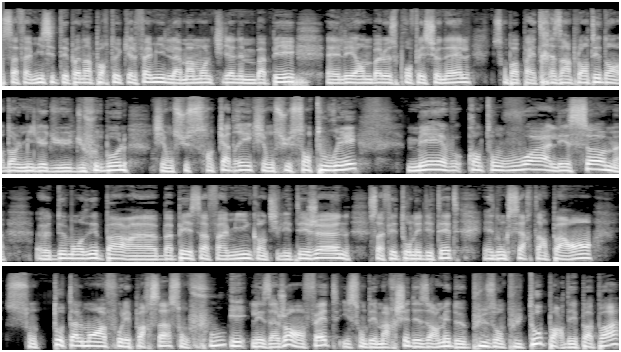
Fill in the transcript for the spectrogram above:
sa famille, c'était pas n'importe quelle famille. La maman de Kylian Mbappé, elle est handballeuse professionnelle. Son papa est très implanté dans, le milieu du football, qui ont su s'encadrer, qui ont su s'entourer. Mais quand on voit les sommes euh, demandées par euh, Mbappé et sa famille quand il était jeune, ça fait tourner des têtes. Et donc certains parents sont totalement affolés par ça, sont fous. Et les agents, en fait, ils sont démarchés désormais de plus en plus tôt par des papas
